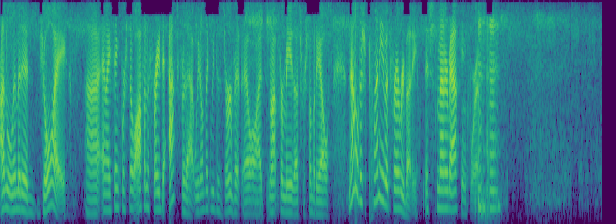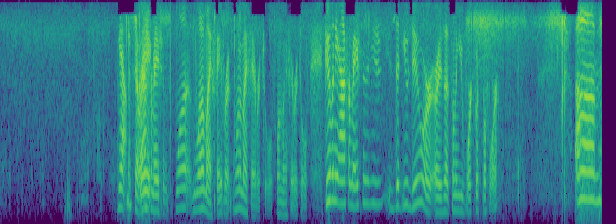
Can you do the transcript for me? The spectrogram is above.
unlimited joy. Uh, and I think we're so often afraid to ask for that. We don't think we deserve it. Oh, it's not for me. That's for somebody else. No, there's plenty of it for everybody. It's just a matter of asking for it. Mhm. Yeah. That's so great. affirmations, one one of my favorite one of my favorite tools. One of my favorite tools. Do you have any affirmations that you that you do, or, or is that something you've worked with before? Um,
